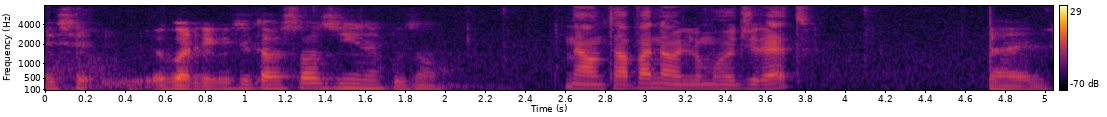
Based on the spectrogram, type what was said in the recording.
Esse, agora tem que ver se ele tava sozinho, né, cuzão? Não, tava não, ele não morreu direto. Já ele.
